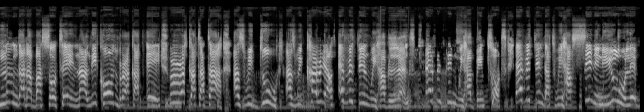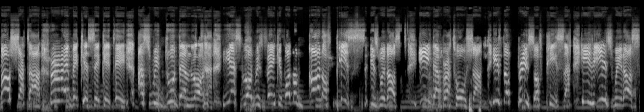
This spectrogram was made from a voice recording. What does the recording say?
Nangada basote. Na likombrakate. Rakatata. As we do, as we carry out everything we have learned, everything we have been taught, everything that we have seen in you, As we do them, Lord. Yes, Lord, we thank you for the God of peace is with us. Ida is the Prince of Peace. He is with us.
